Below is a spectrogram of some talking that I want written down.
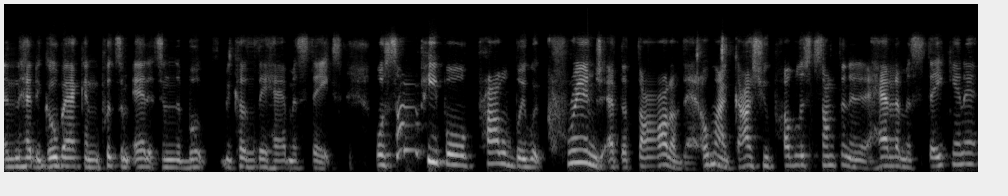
and had to go back and put some edits in the book because they had mistakes. Well, some people probably would cringe at the thought of that. Oh my gosh, you published something and it had a mistake in it.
